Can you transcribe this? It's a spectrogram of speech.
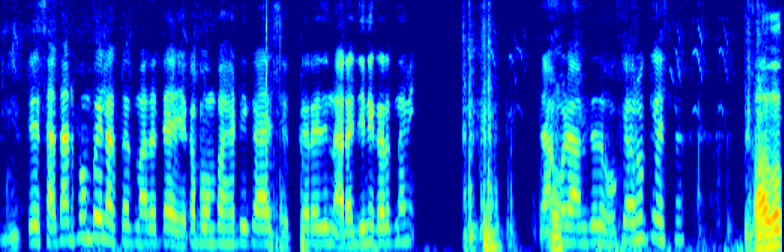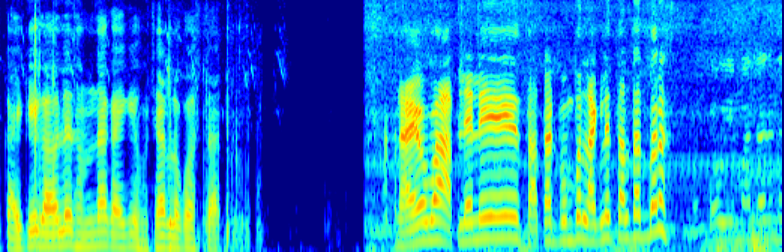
मग ते सात आठ पंपही लागतात माझा त्या एका पंपासाठी काय शेतकऱ्याची नाराजीने करत नाही त्यामुळे आमच्या होक्यावर होके असतात का हो काही काही गावाले समजा काही काही हुशार लोक असतात. नाही बाबा आपल्याला सात आठ पंप लागले चालतात बरं. मग भाऊ इमानदारीने?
